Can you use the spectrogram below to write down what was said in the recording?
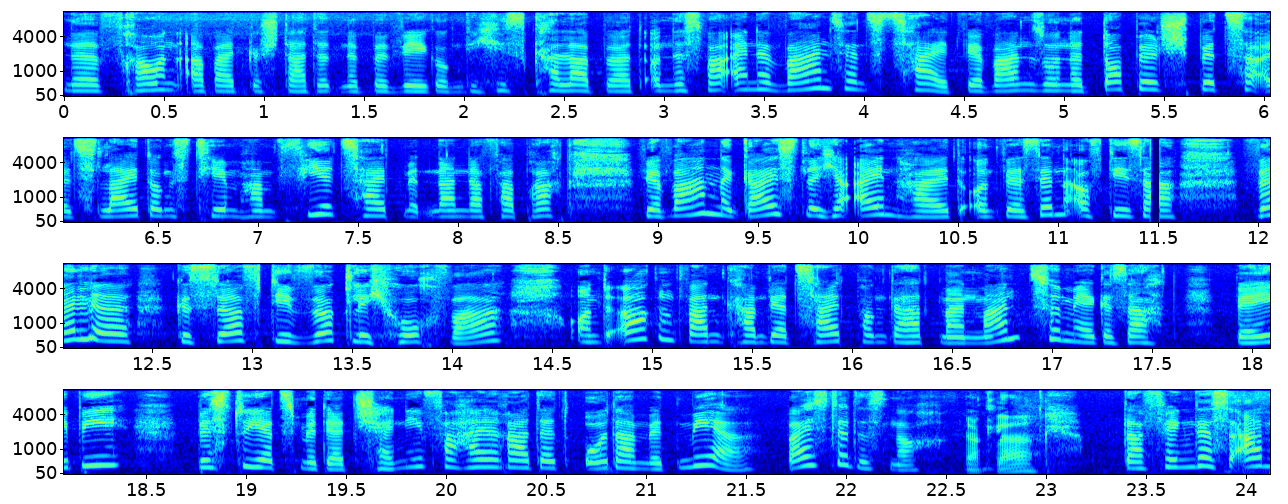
eine Frauenarbeit gestartet, eine Bewegung, die hieß Colorbird. Und es war eine Wahnsinnszeit. Wir waren so eine Doppelspitze als Leitungsteam, haben viel Zeit miteinander verbracht. Wir waren eine geistliche Einheit und wir sind auf dieser Welle gesurft, die wirklich hoch war. Und irgendwann kam der Zeitpunkt, da hat mein Mann zu mir gesagt, Baby, bist du jetzt mit der Jenny verheiratet oder mit mir? Weißt du das noch? Ja, klar. Da fing das an.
